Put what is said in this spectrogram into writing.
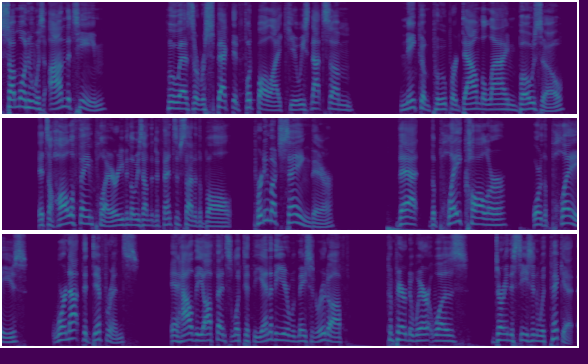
Someone who was on the team, who has a respected football IQ, he's not some nincompoop or down the line bozo. It's a Hall of Fame player, even though he's on the defensive side of the ball, pretty much saying there that the play caller or the plays were not the difference in how the offense looked at the end of the year with Mason Rudolph compared to where it was during the season with Pickett.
